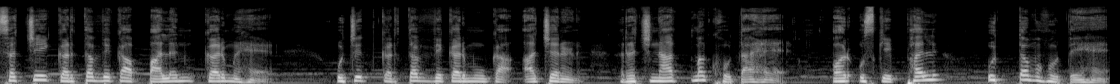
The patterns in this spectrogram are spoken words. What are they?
सच्चे कर्तव्य का पालन कर्म है। उचित कर्तव्य कर्मों का आचरण रचनात्मक होता है और उसके फल उत्तम होते हैं।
